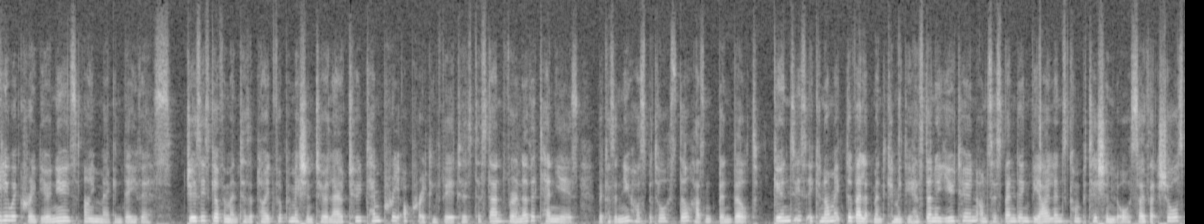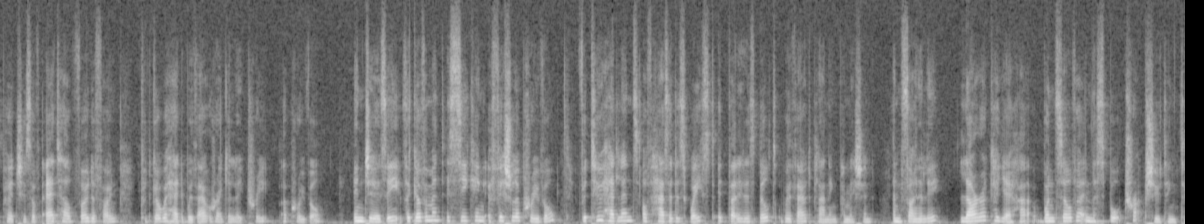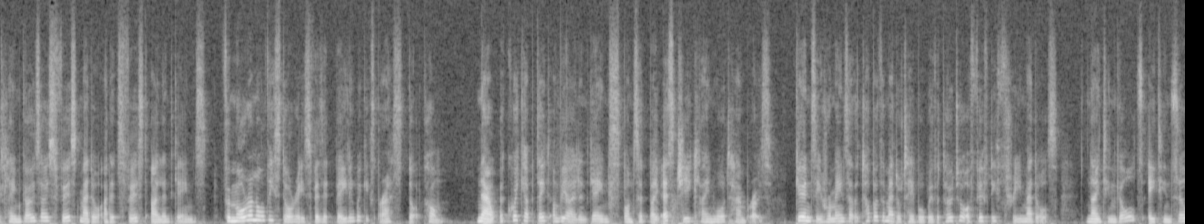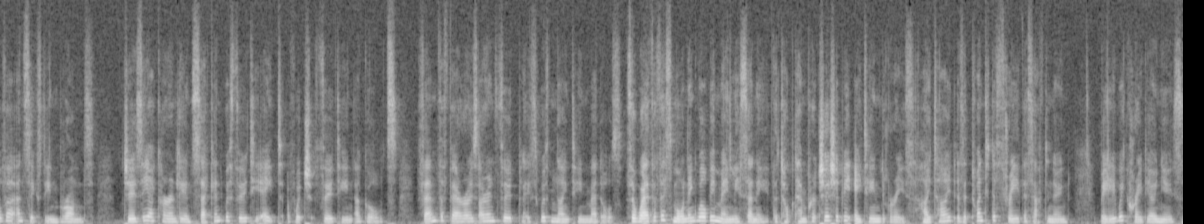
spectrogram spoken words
Bailiwick Radio News, I'm Megan Davis. Jersey's government has applied for permission to allow two temporary operating theatres to stand for another 10 years because a new hospital still hasn't been built. Guernsey's Economic Development Committee has done a U turn on suspending the island's competition law so that Sure's purchase of Airtel Vodafone could go ahead without regulatory approval. In Jersey, the government is seeking official approval for two headlands of hazardous waste that it has built without planning permission. And finally, Lara Calleja won silver in the sport trap shooting to claim Gozo's first medal at its first Island Games. For more on all these stories, visit bailiwickexpress.com. Now, a quick update on the Island Games, sponsored by SG Kleinwort Hambros. Guernsey remains at the top of the medal table with a total of 53 medals. 19 golds, 18 silver, and 16 bronze. Jersey are currently in second with 38, of which 13 are golds. Then the Faroes are in third place with 19 medals. The weather this morning will be mainly sunny. The top temperature should be 18 degrees. High tide is at 20 to 3 this afternoon. Bailiwick Radio News.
